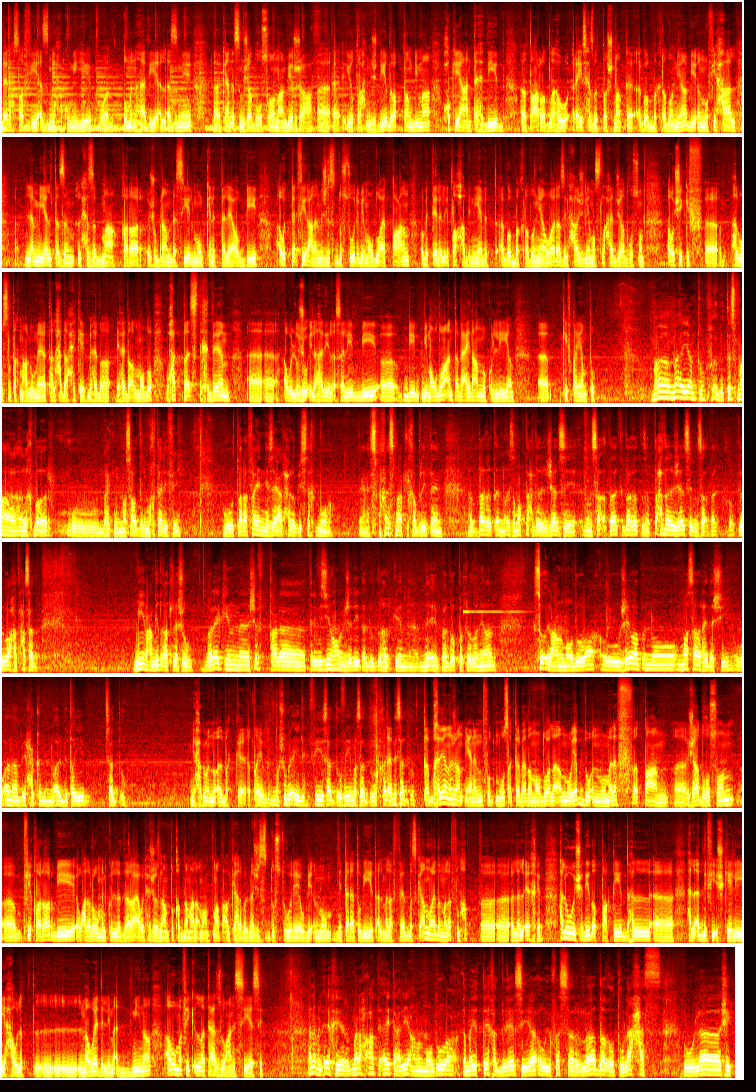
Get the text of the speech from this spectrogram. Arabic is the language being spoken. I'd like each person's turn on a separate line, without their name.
امبارح صار في أزمة حكومية وضمن هذه الأزمة آه، كان اسم جاد غصون عم بيرجع آه، يطرح من جديد ربطا بما حكي عن تهديد آه، تعرض له رئيس حزب التشناق أجوب بكرادونيا بأنه في حال لم يلتزم الحزب مع قرار جبران باسيل ممكن التلاعب به أو التأثير على المجلس الدستوري بموضوع الطعن وبالتالي الإطاحة بنيابة أجوب بكرادونيا ورزي الحاج لمصلحة جاد غصون أول شيء كيف آه، هل وصلتك معلومات؟ هل حدا حكاك بهذا بهذا الموضوع؟ وحتى استخدام آه، آه، أو اللجوء إلى هذه الأساليب بموضوع أنت بعيد عنه كليا. كيف قيمته؟
ما ما ايامته بتسمع الأخبار وهيك من مصادر مختلفة وطرفي النزاع الحلو بيستخدموها. يعني سمعت الخبريتين. الضغط إنه إذا ما بتحضر الجلسة بنسقطك ضغط إذا بتحضر الجلسة بنسقطك كل واحد حسب مين عم بيضغط لشو. ولكن شفت على التلفزيون هون جديد قبل الظهر كان نائب اجوب باكرادونيان سئل عن الموضوع وجاوب إنه ما صار هذا الشيء وأنا بحكم إنه قلبي طيب بصدقه
بحكم إنه قلبك طيب.
انه شو باقي لي؟ في صدق وفي ما صدق خليني طيب. صدقه.
طيب خلينا نرجع يعني نفوت نغوص أكثر بهذا الموضوع لأنه يبدو إنه ملف الطعن آه، جاد غصن آه، في قرار ب وعلى الرغم من كل الذرائع والحجج اللي عم تقدم على انه عم تنقطع الكهرباء بالمجلس الدستوري وبإنه تراتبية الملفات بس كأنه هذا الملف انحط آه، للآخر. هل هو شديد التعقيد؟ هل هل أدي في إشكالية حول المواد اللي مقدمينها؟ أو ما فيك إلا تعزلوا عن السياسة؟
أنا بالآخر ما راح أعطي أي تعليق عن الموضوع. تما يتاخذ بغير سياقه ويفسر لا ضغط ولا حث ولا شيء.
